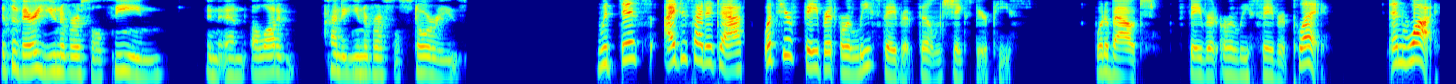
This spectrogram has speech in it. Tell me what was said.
it's a very universal theme and and a lot of kind of universal stories. With this, I decided to ask what's your favorite or least favorite filmed Shakespeare piece? What about favorite or least favorite play? And why?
